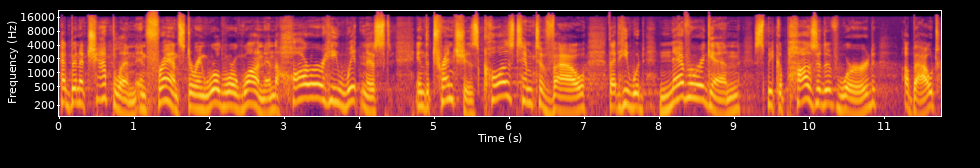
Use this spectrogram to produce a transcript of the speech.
had been a chaplain in France during World War I, and the horror he witnessed in the trenches caused him to vow that he would never again speak a positive word about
